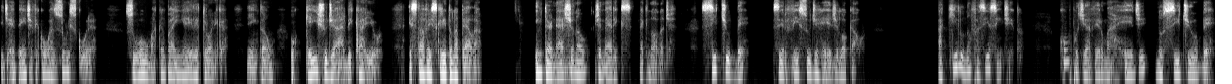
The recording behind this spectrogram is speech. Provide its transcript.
e de repente ficou azul escura. Soou uma campainha eletrônica e então o queixo de Arby caiu. Estava escrito na tela: International Genetics Technology, Sítio B, Serviço de Rede Local. Aquilo não fazia sentido. Como podia haver uma rede no sítio B?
